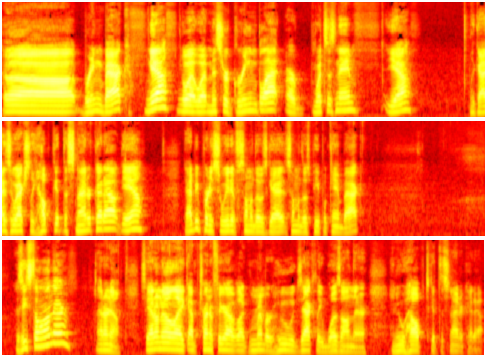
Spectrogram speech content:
Uh, bring back? Yeah. What? What? Mr. Greenblatt or what's his name? Yeah. The guys who actually helped get the Snyder cut out? Yeah. That'd be pretty sweet if some of those guys, some of those people came back. Is he still on there? I don't know. See, I don't know. Like, I'm trying to figure out, like, remember who exactly was on there and who helped get the Snyder cut out.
